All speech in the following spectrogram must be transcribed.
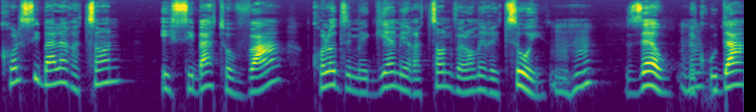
כל סיבה לרצון היא סיבה טובה, כל עוד זה מגיע מרצון ולא מריצוי. זהו, נקודה,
